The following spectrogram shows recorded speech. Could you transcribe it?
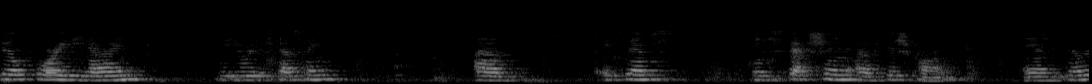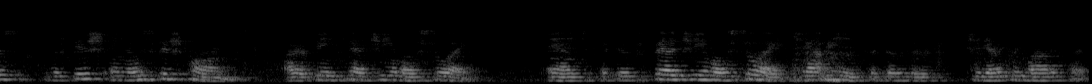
Bill four eighty-nine that you were discussing, um, exempts inspection of fish ponds. And those, the fish in those fish ponds are being fed GMO soy. And if they're fed GMO soy, that means that those are genetically modified,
